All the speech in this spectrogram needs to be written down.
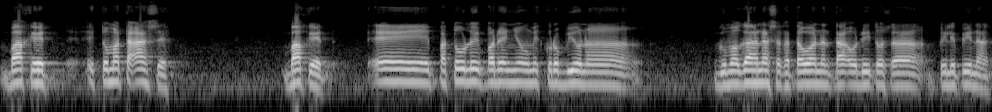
bakit ito mataas eh? Bakit? Eh, patuloy pa rin yung mikrobyo na gumagana sa katawan ng tao dito sa Pilipinas.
